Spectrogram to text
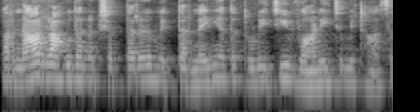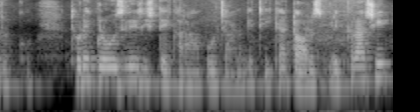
ਪਰ ਨਾਲ ਰਾਹੂ ਦਾ ਨਕਸ਼ਤਰ ਮਿੱਤਰ ਨਹੀਂ ਹੈ ਤਾਂ ਥੋੜੀ ਜੀ ਬਾਣੀ 'ਚ ਮਿਠਾਸ ਰੱਖੋ। ਥੋੜੇ ਕਲੋਜ਼ਲੀ ਰਿਸ਼ਤੇ ਖਰਾਬ ਹੋ ਜਾਣਗੇ। ਠੀਕ ਹੈ। ਟੌਰਸ ਬ੍ਰਿਕ ਰਾਸ਼ੀ।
